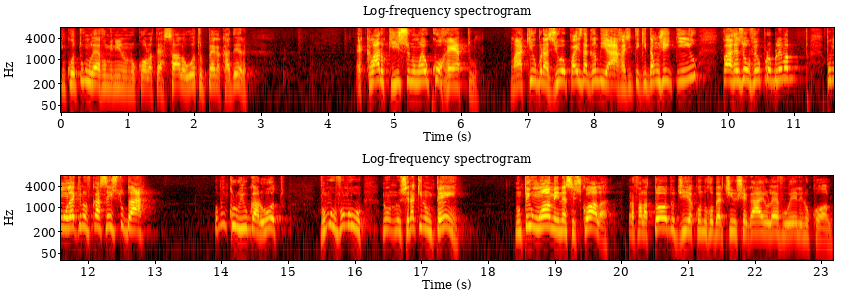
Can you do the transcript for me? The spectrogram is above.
Enquanto um leva o menino no colo até a sala, o outro pega a cadeira? É claro que isso não é o correto. Mas aqui o Brasil é o país da gambiarra. A gente tem que dar um jeitinho para resolver o problema para o moleque não ficar sem estudar. Vamos incluir o garoto. Vamos, vamos. não- não- será que não tem? Não tem um homem nessa escola para falar todo dia, quando o Robertinho chegar, eu levo ele no colo.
